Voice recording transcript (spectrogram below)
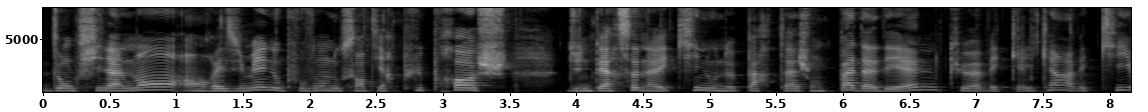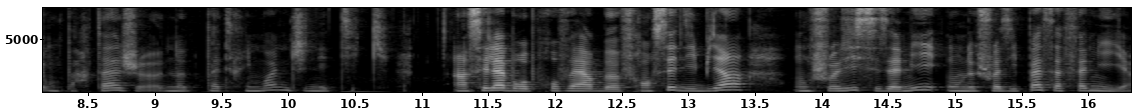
donc finalement, en résumé, nous pouvons nous sentir plus proches d'une personne avec qui nous ne partageons pas d'ADN qu'avec quelqu'un avec qui on partage notre patrimoine génétique. Un célèbre proverbe français dit bien on choisit ses amis, on ne choisit pas sa famille.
